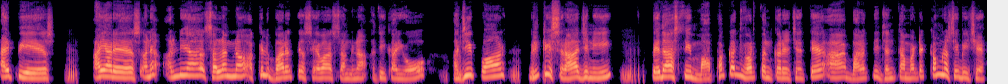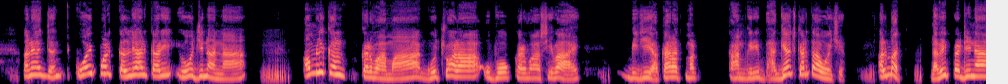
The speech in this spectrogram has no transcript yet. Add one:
આઈપીએસ આઈઆરએસ અને અન્ય સંલગ્ન અખિલ ભારતીય સેવા સંઘના અધિકારીઓ હજી પણ બ્રિટિશ રાજની પેદાશની માફક જ વર્તન કરે છે તે આ ભારતની જનતા માટે કમનસીબી છે. અને કોઈ પણ કલ્યાણકારી યોજનાના અમલીકરણ કરવામાં ગૂંચવાળા ઊભો કરવા સિવાય બીજી હકારાત્મક કામગીરી ભાગ્ય જ કરતા હોય છે. અલબત્ત, નવી પેઢીના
